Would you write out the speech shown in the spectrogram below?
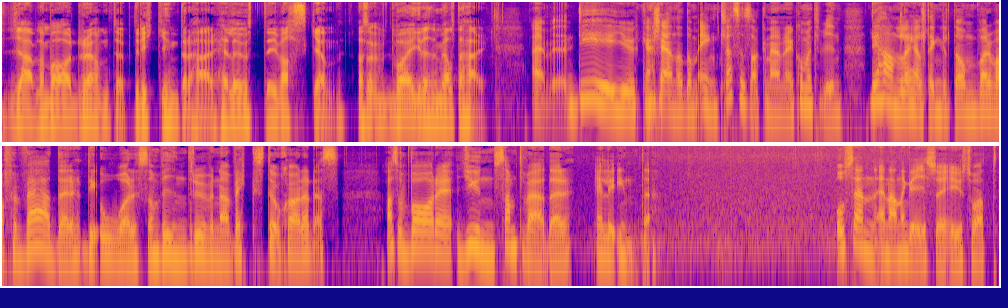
jävla mardröm typ. Drick inte det här, häll ut det i vasken. Alltså vad är grejen med allt det här? Äh, det är ju kanske en av de enklaste sakerna när det kommer till vin. Det handlar helt enkelt om vad det var för väder det år som vindruvorna växte och skördades. Alltså var det gynnsamt väder eller inte? Och sen en annan grej så är det ju så att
